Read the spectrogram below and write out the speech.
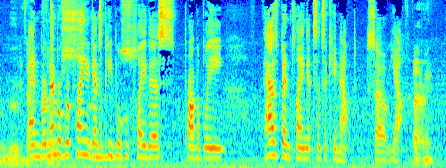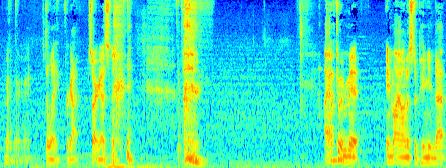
remove that. And remember, we're playing against people who play this probably has been playing it since it came out. So, yeah. All right, right, right, right. Delay. Forgot. Sorry, guys. I have to admit, in my honest opinion, that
